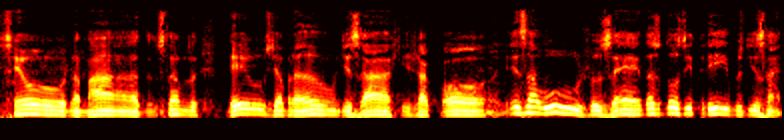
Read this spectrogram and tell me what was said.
Senhor amado, estamos, Deus de Abraão, de Isaac, Jacó, Esaú, José, das doze tribos de Israel.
